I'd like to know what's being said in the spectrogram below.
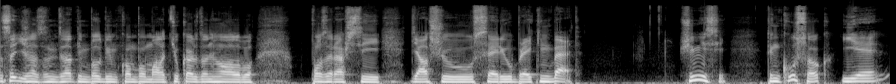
Sedíš za tým blbým kompom, ale ťukáš do neho, alebo pozeráš si ďalšiu sériu Breaking Bad. Všimni si, ten kúsok je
